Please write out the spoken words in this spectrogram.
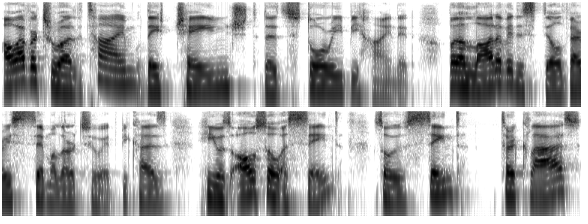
However, throughout the time, they changed the story behind it, but a lot of it is still very similar to it because he was also a saint. So Saint. Claus,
